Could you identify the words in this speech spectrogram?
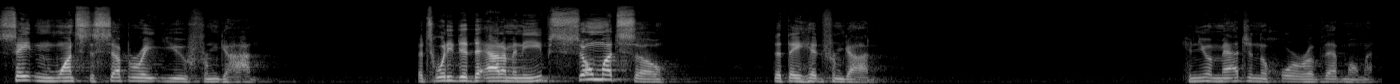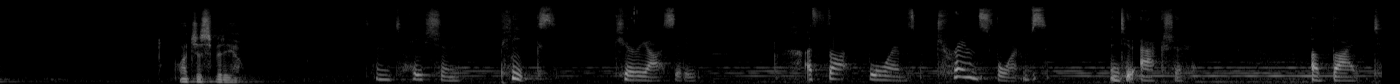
Satan wants to separate you from God. That's what he did to Adam and Eve, so much so that they hid from God. Can you imagine the horror of that moment? Watch this video. Temptation piques curiosity. A thought forms, transforms into action. A bite.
